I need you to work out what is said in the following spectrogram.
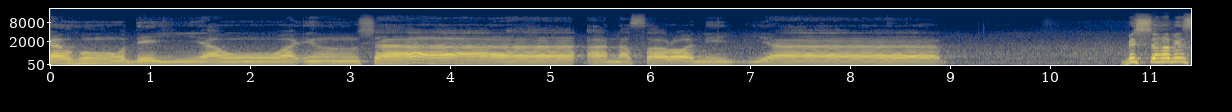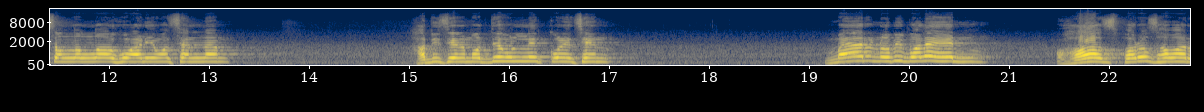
يهوديا وإن شاء نصرانيا বিশ্বনবী সাল্লাল্লাহু আলাইহি ওয়াসাল্লাম হাদিসের মধ্যে উল্লেখ করেছেন মায়ের নবী বলেন হজ ফরজ হওয়ার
